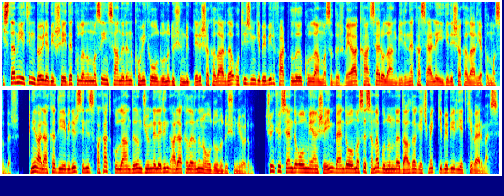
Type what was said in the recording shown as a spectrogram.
İslamiyet'in böyle bir şeyde kullanılması insanların komik olduğunu düşündükleri şakalarda otizm gibi bir farklılığı kullanmasıdır veya kanser olan birine kanserle ilgili şakalar yapılmasıdır. Ne alaka diyebilirsiniz fakat kullandığım cümlelerin alakalarının olduğunu düşünüyorum. Çünkü sende olmayan şeyin bende olması sana bununla dalga geçmek gibi bir yetki vermez.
